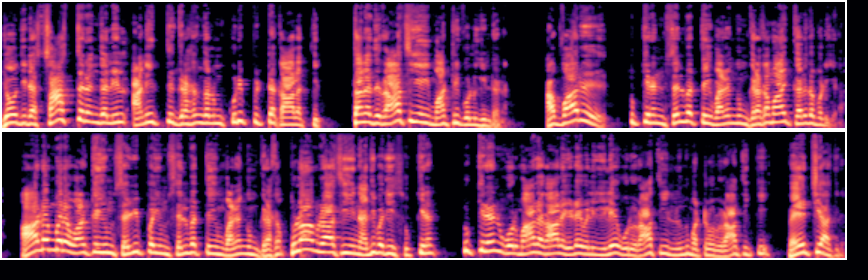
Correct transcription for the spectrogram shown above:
ஜோதிட சாஸ்திரங்களில் அனைத்து கிரகங்களும் குறிப்பிட்ட காலத்தில் தனது ராசியை மாற்றிக்கொள்கின்றன அவ்வாறு சுக்கிரன் செல்வத்தை வழங்கும் கிரகமாய் கருதப்படுகிறார். ஆடம்பர வாழ்க்கையும் செழிப்பையும் செல்வத்தையும் வழங்கும் கிரகம். துலாம் ராசியின் அதிபதி சுக்கிரன். சுக்கிரன் ஒரு மாத கால இடைவெளியிலே ஒரு ராசியிலிருந்து மற்றொரு ராசிக்கு பயிற்சி ஆகிறது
